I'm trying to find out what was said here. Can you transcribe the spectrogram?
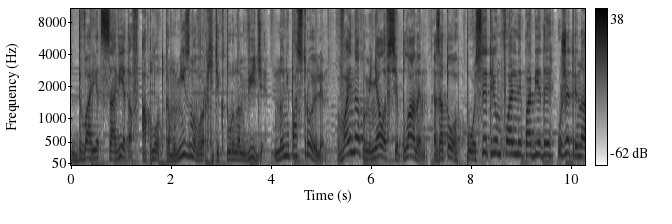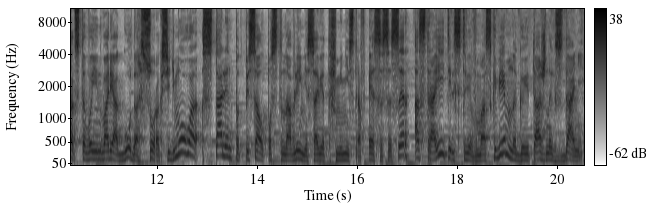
дворец советов, оплот коммунизма в архитектурном виде, но не построили. Война поменяла все планы, зато после триумфальной победы уже 13 января года 47-го Сталин подписал постановление Советов министров СССР о строительстве в Москве многоэтажных зданий.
